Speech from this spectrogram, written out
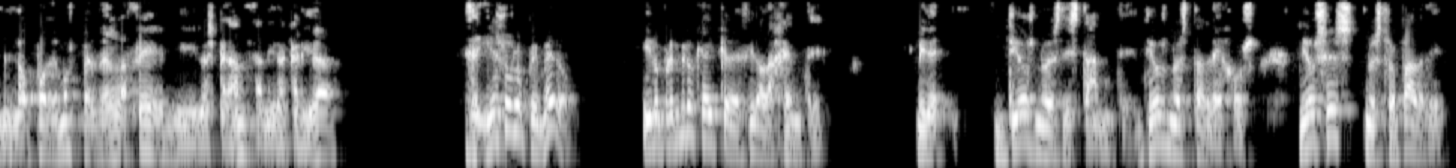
no podemos perder la fe, ni la esperanza, ni la caridad. Y eso es lo primero. Y lo primero que hay que decir a la gente, mire, Dios no es distante, Dios no está lejos, Dios es nuestro Padre.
